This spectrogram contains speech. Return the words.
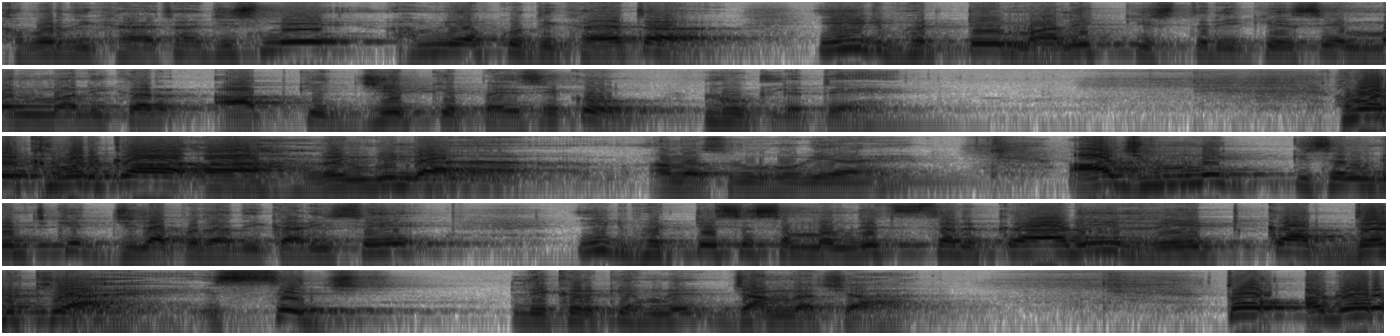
खबर दिखाया था जिसमें हमने आपको दिखाया था ईंट भट्टे मालिक किस तरीके से मनमानी कर आपके जेब के पैसे को लूट लेते हैं। हमारे खबर का आ, रंग भी ला- आना शुरू हो गया है। आज हमने किशनगंज के जिला पदाधिकारी से ईट भट्टे से संबंधित सरकारी रेट का दर क्या है इससे लेकर के हमने जानना चाहा। तो अगर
